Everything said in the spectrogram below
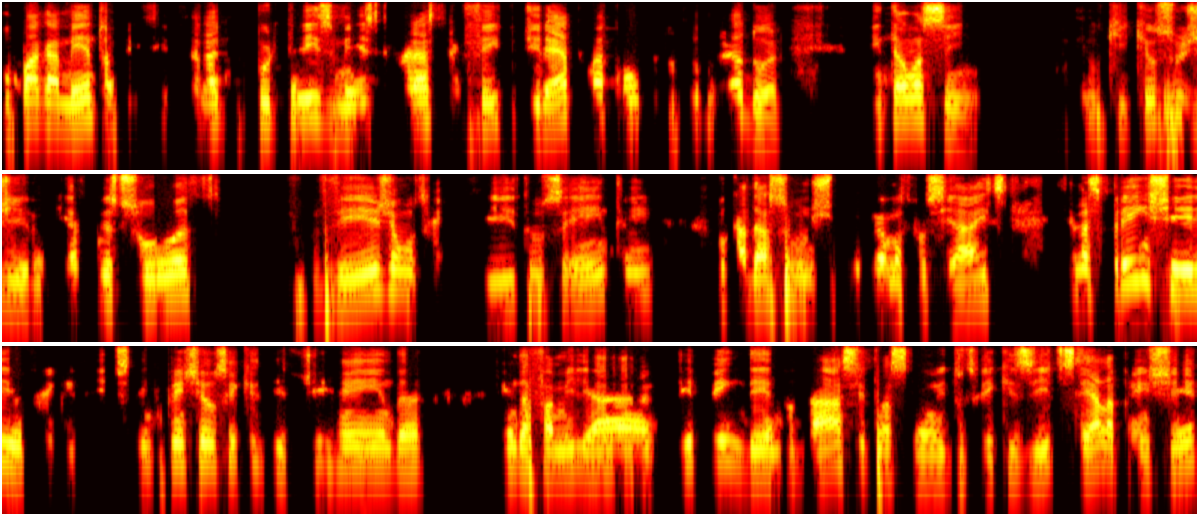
o pagamento, a princípio, será por três meses, deverá ser feito direto na conta do trabalhador. Então, assim, o que, que eu sugiro? Que as pessoas vejam os requisitos, entrem no cadastro único de programas sociais. Se elas preencherem os requisitos, tem que preencher os requisitos de renda, renda familiar, dependendo da situação e dos requisitos, se ela preencher,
